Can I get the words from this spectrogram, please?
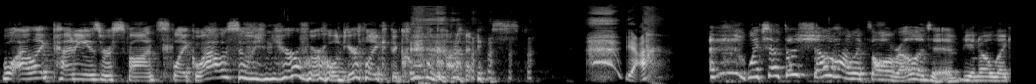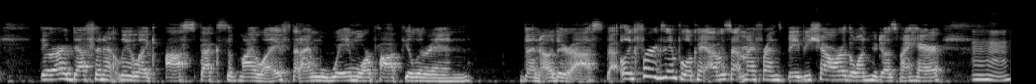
Well, I like Penny's response like, "Wow, so in your world, you're like the cool guys." yeah, Which that does show how it's all relative, you know, like there are definitely like aspects of my life that I'm way more popular in than other aspects. Like for example, okay, I was at my friend's baby shower, the one who does my hair, hmm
